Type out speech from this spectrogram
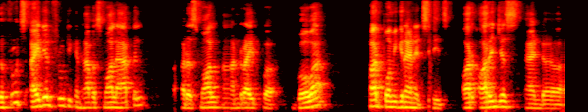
The fruit's ideal fruit, you can have a small apple or a small unripe uh, guava or pomegranate seeds or oranges and uh,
